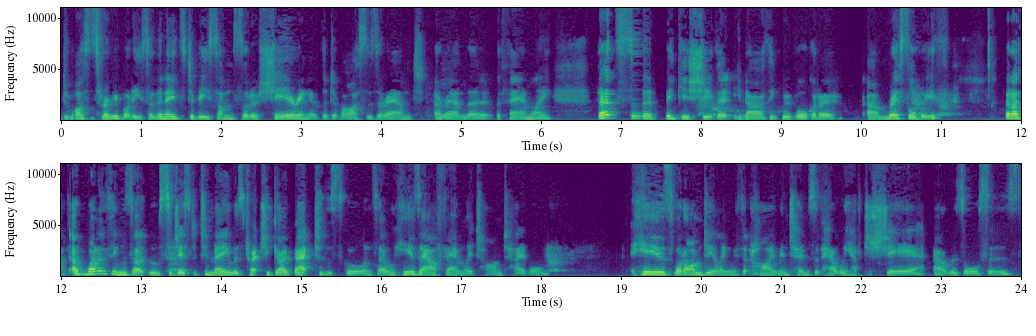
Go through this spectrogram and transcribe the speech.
devices for everybody. So there needs to be some sort of sharing of the devices around around the, the family. That's a big issue that, you know, I think we've all got to um, wrestle with. But I, I, one of the things that was suggested to me was to actually go back to the school and say, well, here's our family timetable. Here's what I'm dealing with at home in terms of how we have to share our resources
